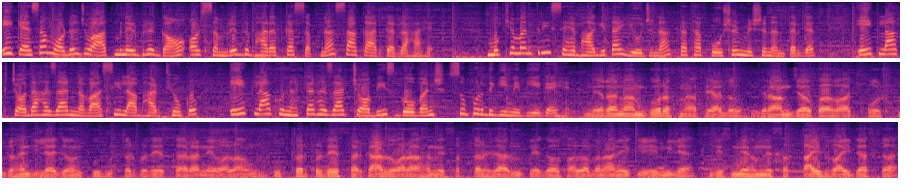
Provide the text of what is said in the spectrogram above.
एक ऐसा मॉडल जो आत्मनिर्भर गाँव और समृद्ध भारत का सपना साकार कर रहा है। मुख्यमंत्री सहभागिता योजना तथा पोषण मिशन अंतर्गत एक लाख चौदह हज़ार नवासी लाभार्थियों को एक लाख उनहत्तर हज़ार चौबीस गोवंश सुपुर्दगी में दिए गए हैं। मेरा नाम गोरखनाथ यादव, ग्राम जौकाबाद पोस्ट कुडहन जिला जौनपुर, उत्तर प्रदेश का रहने वाला हूँ। उत्तर प्रदेश सरकार द्वारा हमें सत्तर हज़ार रूपए गौशाला बनाने के लिए मिला, जिसमें हमने सत्ताईस बाई दस का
